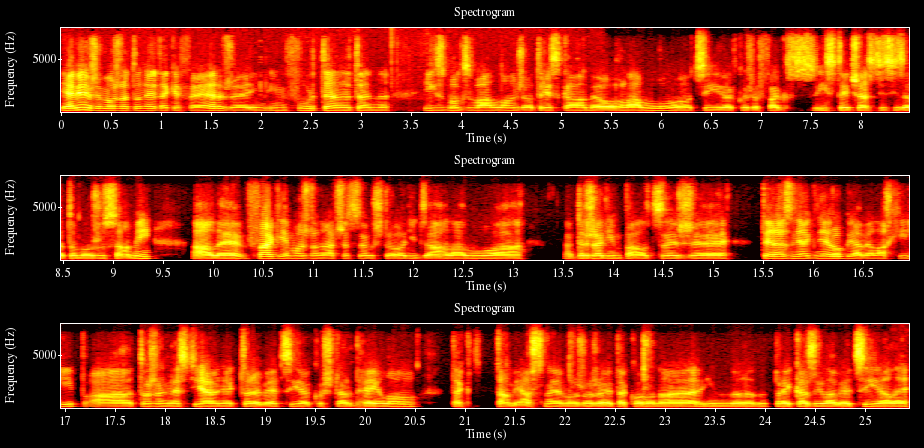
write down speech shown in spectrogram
ja viem, že možno to nie je také fér, že im, im furt ten, ten Xbox One launch otrieskávame o hlavu, hoci akože fakt z istej časti si za to môžu sami, ale fakt je možno na čase už to hodiť za hlavu a, a držať im palce, že teraz nejak nerobia veľa chýb a to, že nestíhajú niektoré veci ako štart Halo, tak tam jasné, možno, že aj tá korona im prekazila veci, ale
